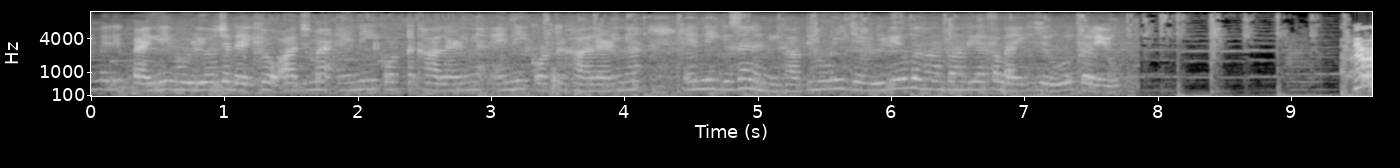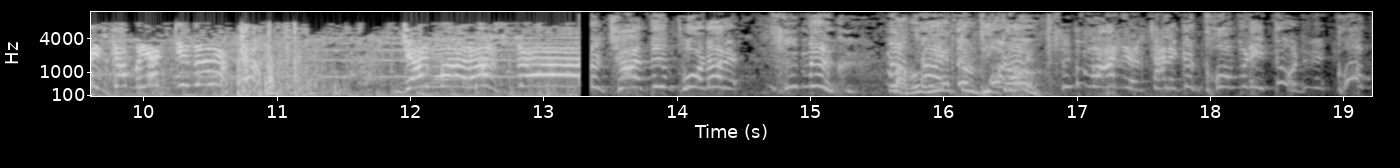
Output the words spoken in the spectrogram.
ने मेरी पहली वीडियो जो देखो आज मैं एनी कोट खा लेनी है एनी कोट खा लेनी है एनी किसी ने नहीं खाती होगी। जो वीडियो पसंद आती है तो लाइक ज़रूर करियो। ये इसका ब्रेक किधर है? जय महाराष्ट्र! छाती फोड़ रे बाबू ये तुम ठीक हो? मार साले का खोपड़ी तोड़ रे खोपड़ी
